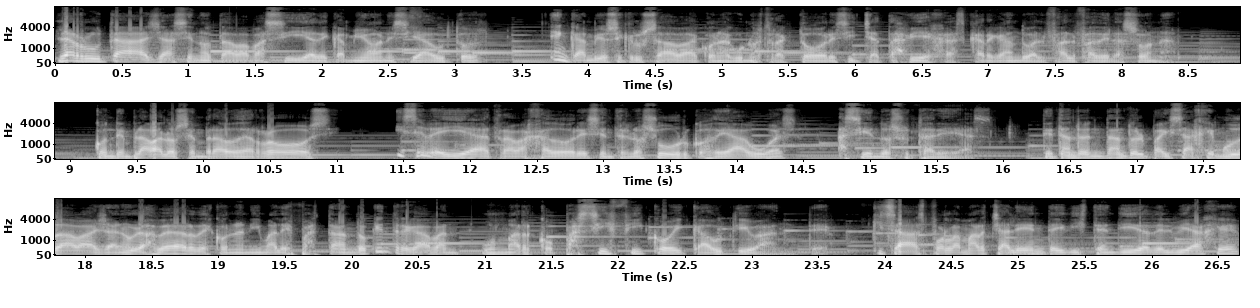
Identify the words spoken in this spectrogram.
La ruta ya se notaba vacía de camiones y autos, en cambio se cruzaba con algunos tractores y chatas viejas cargando alfalfa de la zona. Contemplaba los sembrados de arroz y se veía a trabajadores entre los surcos de aguas haciendo sus tareas. De tanto en tanto el paisaje mudaba a llanuras verdes con animales pastando que entregaban un marco pacífico y cautivante. Quizás por la marcha lenta y distendida del viaje,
